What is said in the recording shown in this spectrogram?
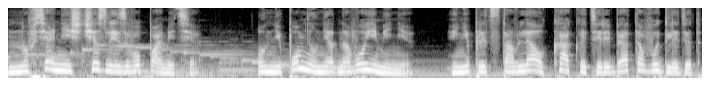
но все они исчезли из его памяти. Он не помнил ни одного имени и не представлял, как эти ребята выглядят.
